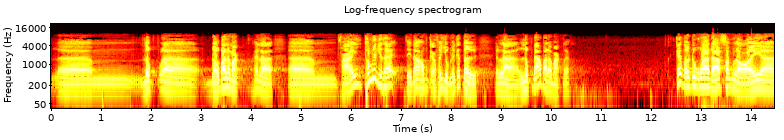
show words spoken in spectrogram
là lục là độ ba la mật hay là à, phải thống nhất như thế thì nó không cần phải dùng đến cái từ là lục đáo ba la mật nữa các tổ trung hoa đã phân loại à,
